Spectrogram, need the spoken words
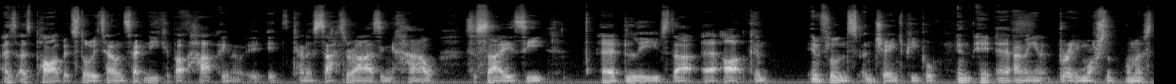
as, as part of its storytelling technique about how, you know, it, it's kind of satirizing how society uh, believes that uh, art can influence and change people in, in, uh, and, you know, brainwash them almost.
